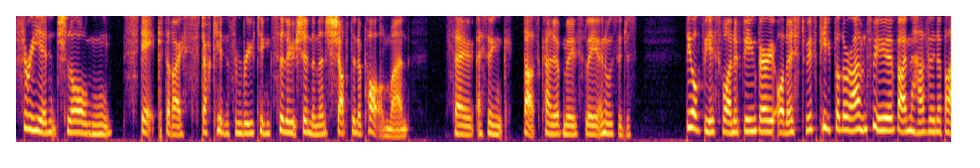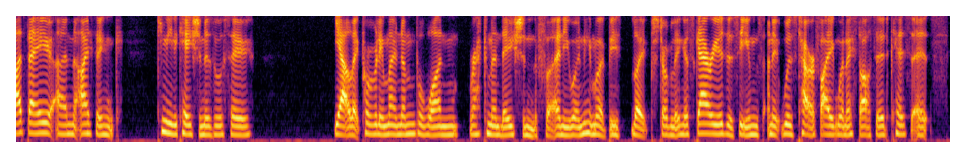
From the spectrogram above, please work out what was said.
three inch long stick that I stuck in some rooting solution and then shoved in a pot on one. So I think that's kind of mostly and also just the obvious one of being very honest with people around me if I'm having a bad day. And I think communication is also, yeah, like probably my number one recommendation for anyone who might be like struggling, as scary as it seems. And it was terrifying when I started because it's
